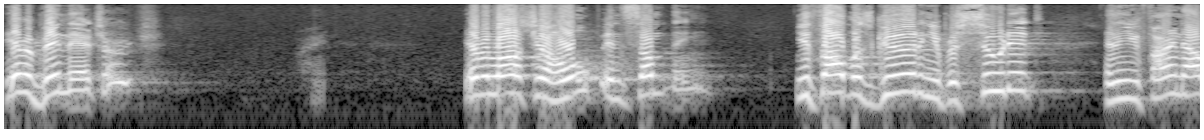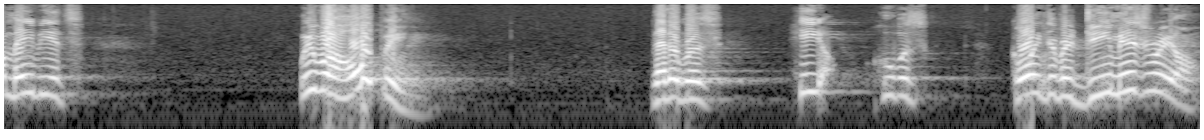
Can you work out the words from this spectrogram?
You ever been there, church? You ever lost your hope in something you thought was good and you pursued it, and then you find out maybe it's. We were hoping that it was He who was going to redeem Israel.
